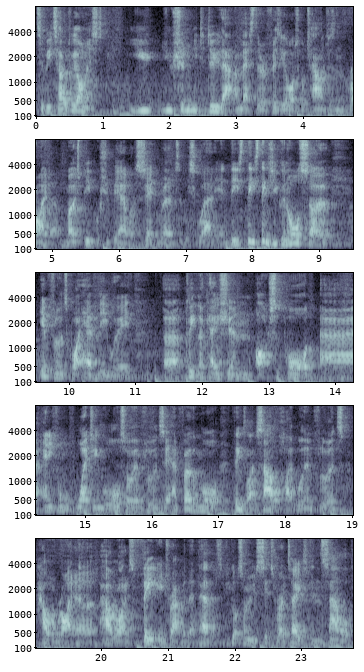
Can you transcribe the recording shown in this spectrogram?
to be totally honest, you, you shouldn't need to do that unless there are physiological challenges in the rider. Most people should be able to sit relatively squarely. And these, these things you can also influence quite heavily with uh, cleat location, arch support, uh, any form of wedging will also influence it, and furthermore, things like saddle height will influence how a rider, how a rider's feet interact with their pedals. If you've got someone who sits rotated in the saddle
